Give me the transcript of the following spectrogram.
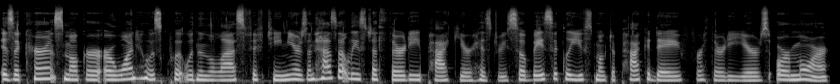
is a current smoker or one who has quit within the last 15 years and has at least a 30 pack year history. So basically, you've smoked a pack a day for 30 years or more.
